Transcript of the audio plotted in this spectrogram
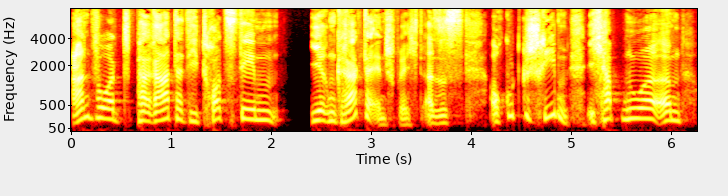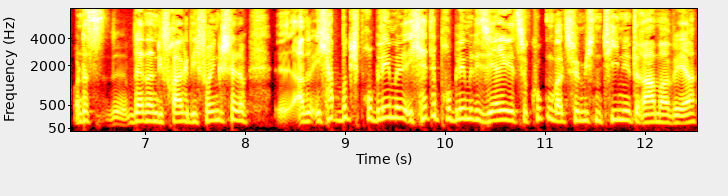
Antwort parat hat, die trotzdem ihrem Charakter entspricht. Also es ist auch gut geschrieben. Ich habe nur ähm, und das wäre dann die Frage, die ich vorhin gestellt habe. Äh, also ich habe wirklich Probleme. Ich hätte Probleme, die Serie zu gucken, weil es für mich ein Teenie-Drama wäre,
